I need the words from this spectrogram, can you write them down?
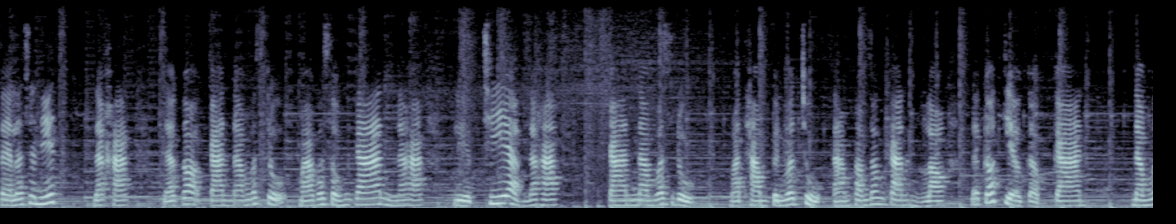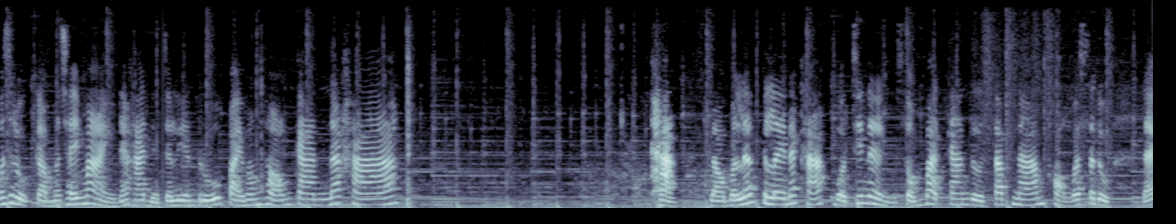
แต่ละชนิดนะคะ แล้วก็การนำวัสดุมาผสมกันนะคะ เปรียบเทียบนะคะ การนำวัสดุมาทำเป็นวัตถุตามความต้องการของเรา แล้วก็เกี่ยวกับการนำวัสดุกลับมาใช้ใหม่นะคะ เดี๋ยวจะเรียนรู้ไปพร้อม ๆ กันนะคะ ค่ะ เรามาเริ่มกันเลยนะคะ บทที่ 1 สมบัติการดูดซับน้ำของวัสดุ และ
